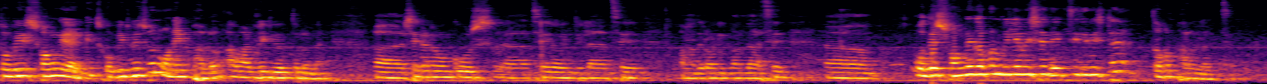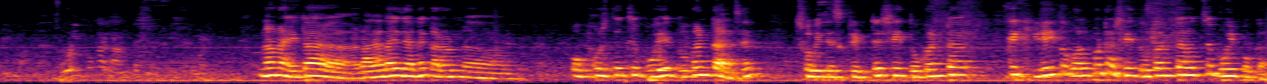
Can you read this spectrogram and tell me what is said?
ছবির সঙ্গে আর কি ছবির ভিজুয়াল অনেক ভালো আমার ভিডিওর তুলনায়। সেখানে অঙ্কুশ আছে ঐন্দ্রিলা আছে, আমাদের অনির্বান্ধা আছে। ওদের সঙ্গে যখন মিলেমিশে দেখছি জিনিসটা, তখন ভালো লাগছে। না না, এটা রাজাদাই জানে, কারণ অঙ্কুশদের যে বইয়ের দোকানটা আছে, ছবিতে স্ক্রিপ্টে সেই দোকানটাকে ঘিরেই তো গল্পটা, সেই দোকানটা হচ্ছে বই পোকা।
